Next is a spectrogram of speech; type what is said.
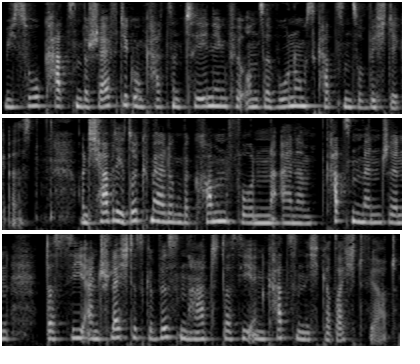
wieso Katzenbeschäftigung, Katzentraining für unsere Wohnungskatzen so wichtig ist. Und ich habe die Rückmeldung bekommen von einer Katzenmenschin, dass sie ein schlechtes Gewissen hat, dass sie in Katzen nicht gerecht wird.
